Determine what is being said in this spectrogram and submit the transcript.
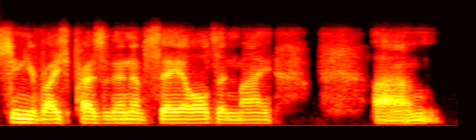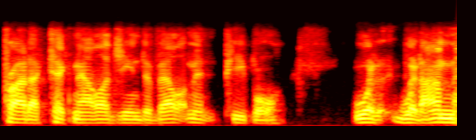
senior vice president of sales and my um, product technology and development people what what I'm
